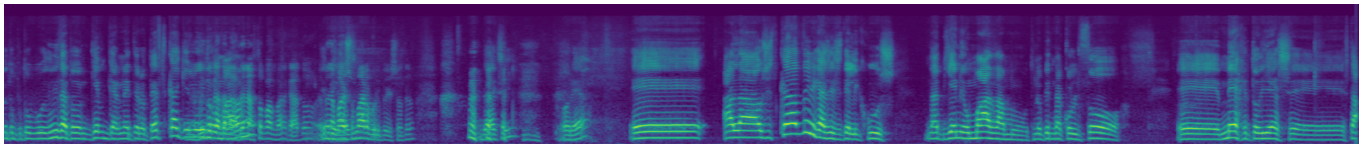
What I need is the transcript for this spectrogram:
με το που το είδα τον Kevin Garnett ερωτεύτηκα και λέω. Δεν το καταλαβαίνω αυτό, πάμε παρακάτω. Εμένα μου άρεσε ο Μάρμουρ περισσότερο. Εντάξει. Ωραία. Ε, αλλά ουσιαστικά δεν είχα ζήσει τελικούς να πηγαίνει η ομάδα μου, την οποία την ακολουθώ ε, μέχρι το 2007-2008.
